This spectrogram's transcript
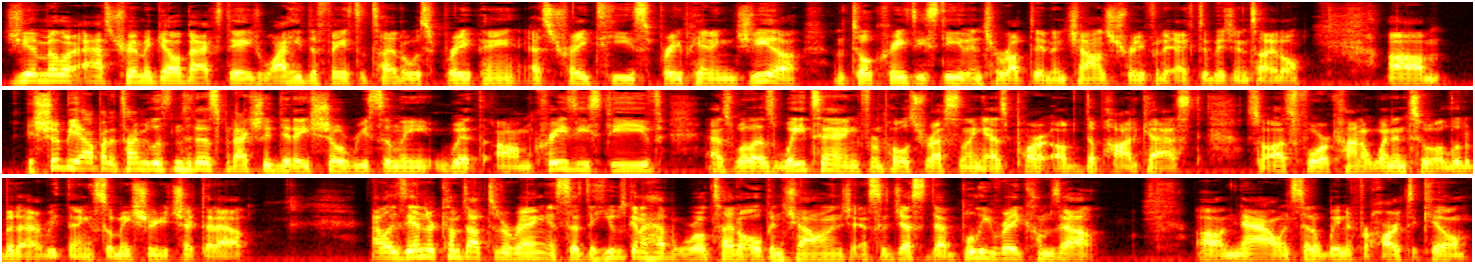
Gia Miller asked Trey Miguel backstage why he defaced the title with spray paint as Trey teased spray painting Gia until Crazy Steve interrupted and challenged Trey for the X Division title. Um, it should be out by the time you listen to this, but actually did a show recently with um, Crazy Steve as well as Wai Ting from Post Wrestling as part of the podcast. So us four kind of went into a little bit of everything. So make sure you check that out. Alexander comes out to the ring and says that he was going to have a world title open challenge and suggested that Bully Ray comes out uh, now instead of waiting for Hard to Kill.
